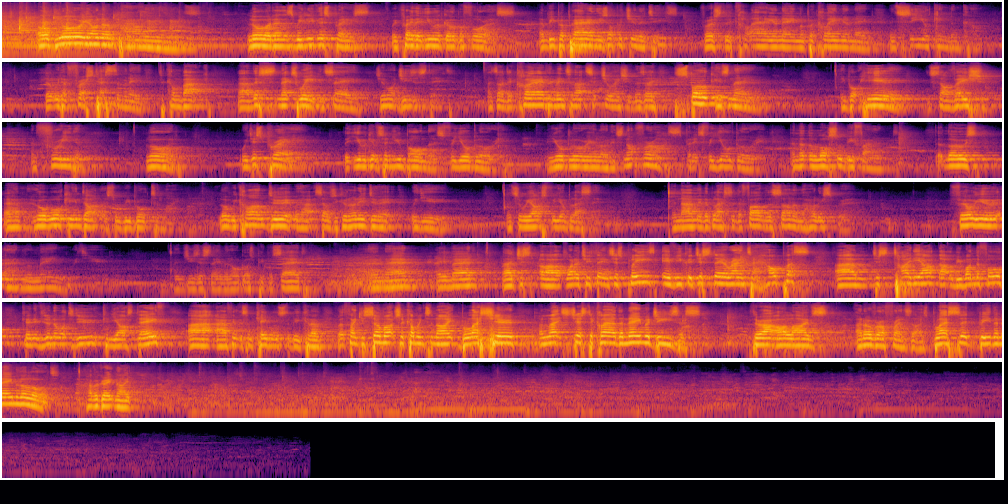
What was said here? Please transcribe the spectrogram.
Oh, glory, honor, and power yours. Lord, and as we leave this place, we pray that you would go before us and be preparing these opportunities for us to declare your name and proclaim your name and see your kingdom come. that we'd have fresh testimony to come back uh, this next week and say, Do you know what Jesus did? As I declared him into that situation, as I spoke his name, he brought healing, and salvation, and freedom. Lord, we just pray that you would give us a new boldness for your glory. Your glory alone. It's not for us, but it's for your glory. And that the lost will be found. That those um, who are walking in darkness will be brought to light. Lord, we can't do it without ourselves. We can only do it with you. And so we ask for your blessing. And now may the blessing of the Father, the Son, and the Holy Spirit fill you and remain with you. In Jesus' name, and all God's people said, Amen. Amen. Uh, just uh, one or two things. Just please, if you could just stay around to help us, um, just tidy up, that would be wonderful. Can, if you don't know what to do, can you ask Dave? Uh, I think there's some cables to be kind of. But thank you so much for coming tonight. Bless you. And let's just declare the name of Jesus throughout our lives and over our friends' lives. Blessed be the name of the Lord. Have a great night.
